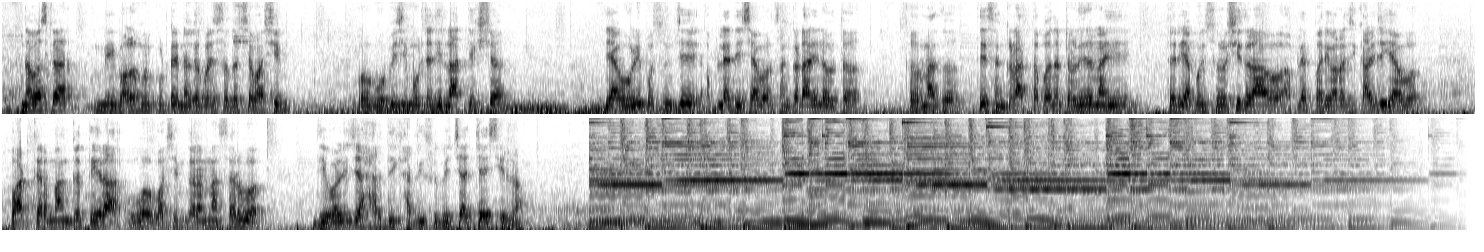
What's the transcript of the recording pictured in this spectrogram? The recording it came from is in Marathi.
नमस्कार मी बाळू मुरकुटे नगरपरिषद सदस्य वाशिम व ओबीसी मोर्चा जिल्हाध्यक्ष या होळीपासून जे आपल्या देशावर संकट आलेलं होतं करोनाचं ते संकट आत्तापर्यंत टळलेलं नाही आहे तरी आपण सुरक्षित राहावं आपल्या परिवाराची काळजी घ्यावं. वाट क्रमांक तेरा व वाशिमकरांना सर्व दिवाळीच्या हार्दिक हार्दिक शुभेच्छा. जय श्रीराम.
